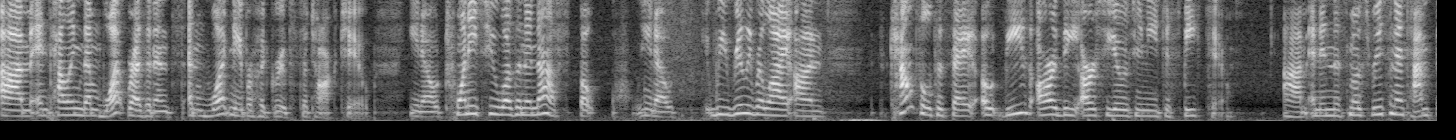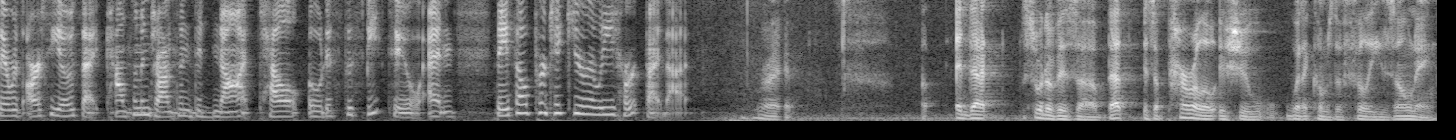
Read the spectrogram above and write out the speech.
um, in telling them what residents and what neighborhood groups to talk to. You know, 22 wasn't enough, but, you know, we really rely on council to say, oh, these are the RCOs you need to speak to. Um, and in this most recent attempt, there was RCOs that Councilman Johnson did not tell OTIS to speak to, and they felt particularly hurt by that. Right, uh, and that sort of is a that is a parallel issue when it comes to Philly zoning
